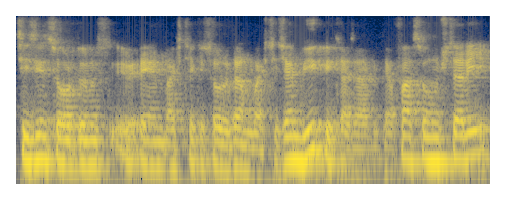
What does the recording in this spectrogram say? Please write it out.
Sizin sorduğunuz e, en baştaki sorudan başlayacağım. Büyük bir kaza bir defa. Sonuçları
